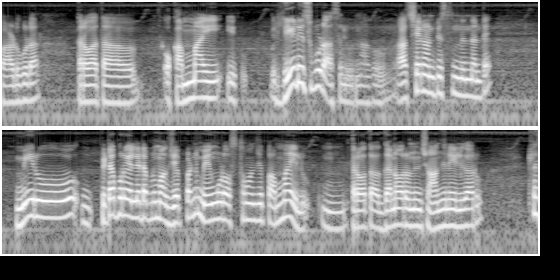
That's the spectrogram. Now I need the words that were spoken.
వాడు కూడా తర్వాత ఒక అమ్మాయి లేడీస్ కూడా అసలు నాకు ఆశ్చర్యం అనిపిస్తుంది ఏంటంటే మీరు పిఠాపురం వెళ్ళేటప్పుడు మాకు చెప్పండి మేము కూడా వస్తామని చెప్పి అమ్మాయిలు తర్వాత గన్నవరం నుంచి ఆంజనేయులు గారు ఇట్లా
